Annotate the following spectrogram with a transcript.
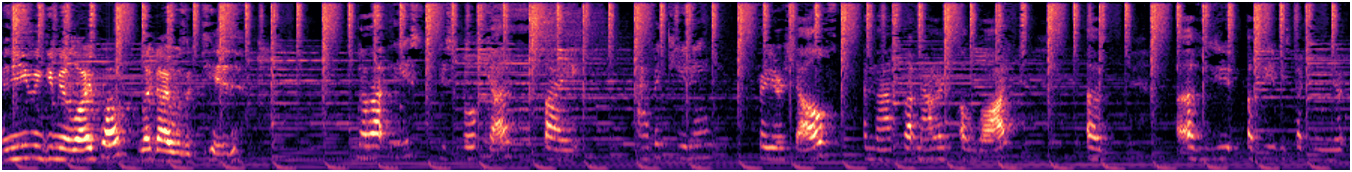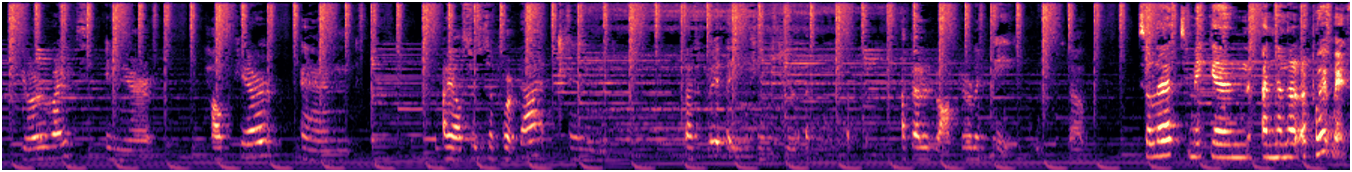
and he even gave me a lollipop like I was a kid. Well, at least you spoke up by advocating for yourself, and that's what matters a lot. Of of you of you respecting your, your rights in your healthcare, and I also support that. And that's great that you came to a, a, a better doctor like me. So, so let's make an another appointment.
